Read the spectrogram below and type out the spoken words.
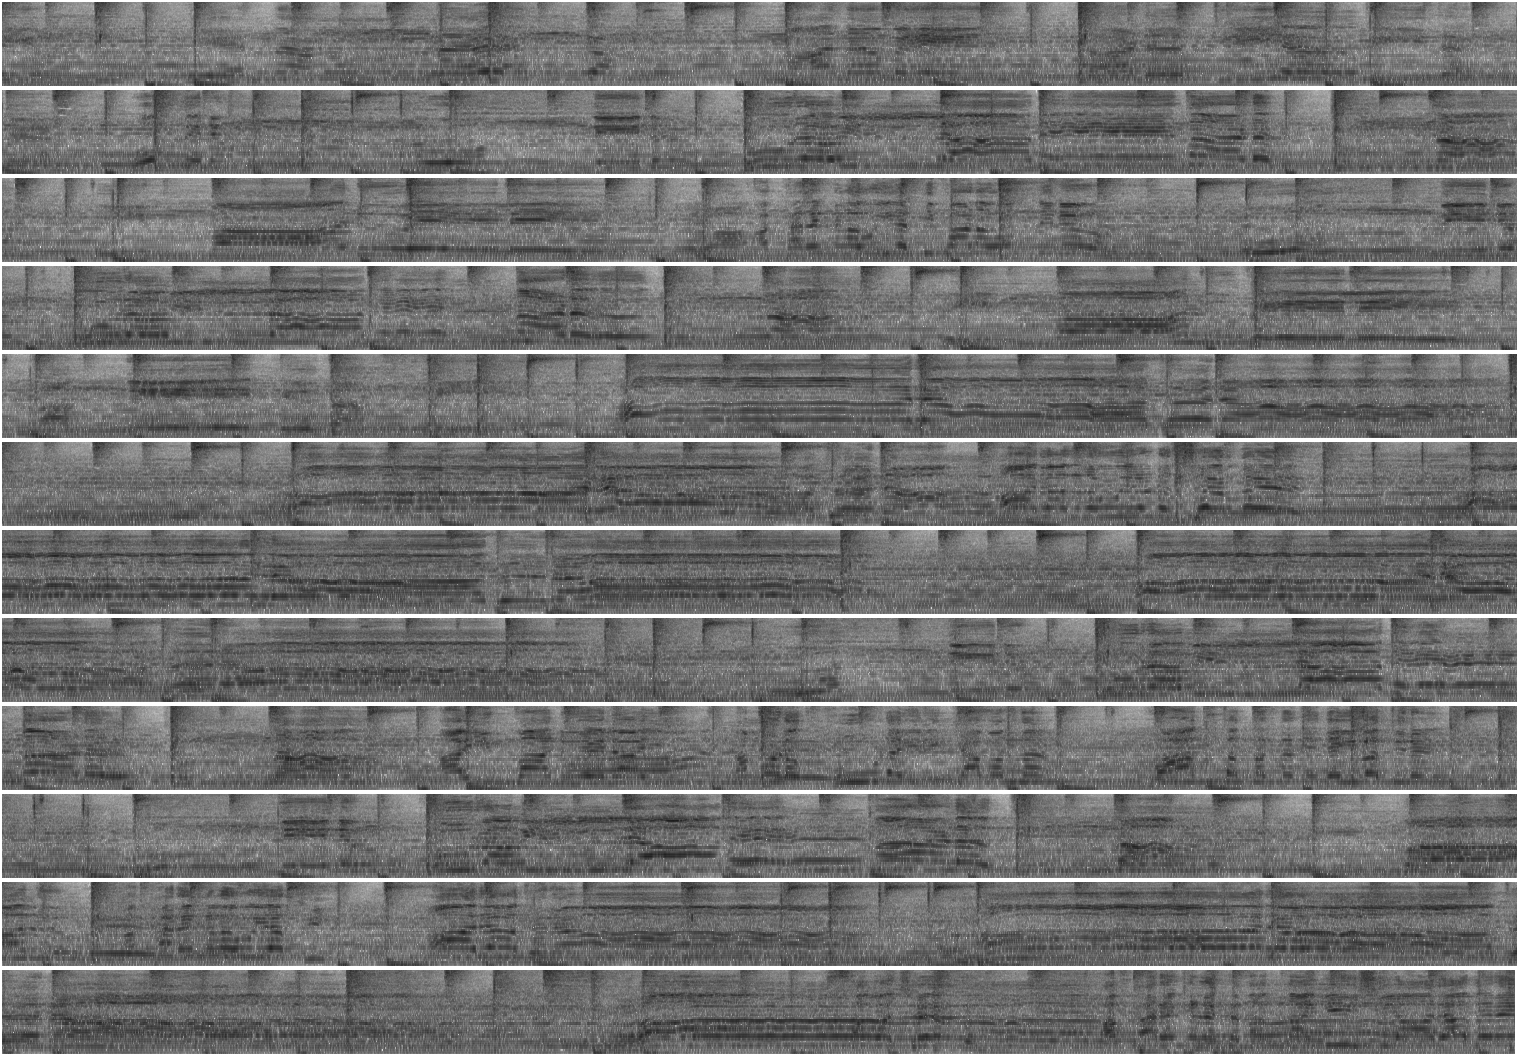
അറിയും എന്നന്തരംഗം മനമേ നടത്തിയ വിധങ്ങൾ ഒന്നിനും ഒന്നിനും കുറവില്ലാതെ നടത്തുന്ന ഇമ്മാനുവേലേ. അക്കരങ്ങളെ ഉയർത്തി ഒന്നിനും ഒന്നിനും ആ ഇമ്മാനുവേലായി നമ്മുടെ കൂടെ ഇരിക്കാമെന്ന് വാക്തത്വത്തിന്റെ ദൈവത്തിന് ഒന്നിനും കുറവില്ലാതെ നടത്തുന്ന കരങ്ങളെ ഉയർത്തി. ആരാധന? കരങ്ങളൊക്കെ നന്നാക്കി ആരാധന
